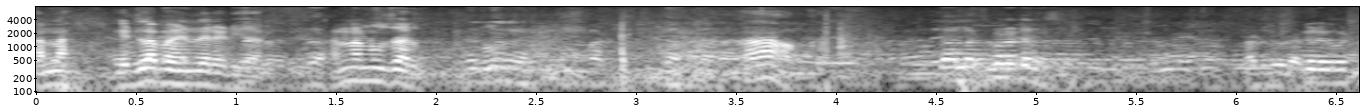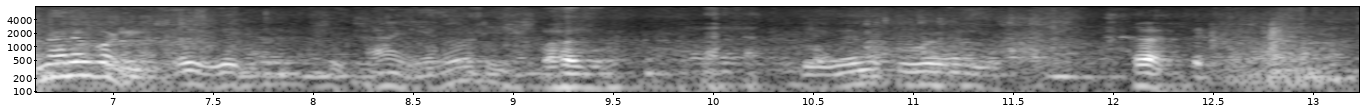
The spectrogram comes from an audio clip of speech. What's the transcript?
అన్న ఎడ్ల మహేందర్ రెడ్డి గారు. అన్న నువ్వు జరుగు. ఆ,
